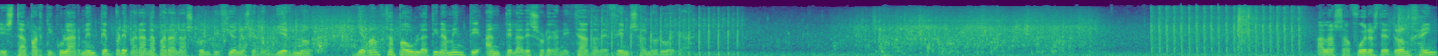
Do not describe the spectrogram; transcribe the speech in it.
está particularmente preparada para las condiciones del invierno y avanza paulatinamente ante la desorganizada defensa noruega. A las afueras de Trondheim,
